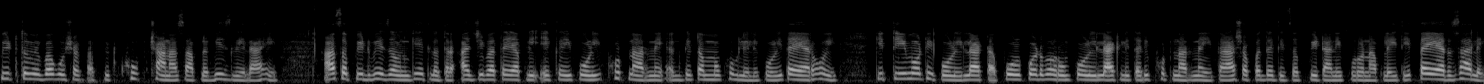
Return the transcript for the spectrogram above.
पीठ तुम्ही बघू शकता पीठ खूप छान असं आपलं भिजलेलं आहे. असं पीठ भिजवून घेतलं तर अजिबातही आपली एकही पोळी फुटणार नाही. अगदी टम्म फुगलेली पोळी तयार होईल. किती मोठी पोळी लाटा पोळपट भरून पोळी लाटली तरी फुटणार नाही. तर अशा पद्धतीचं पीठ आणि पुरण आपलं इथे तयार झालंय.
